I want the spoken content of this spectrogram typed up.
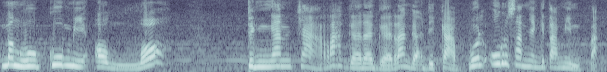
menghukumi Allah dengan cara gara-gara nggak dikabul urusan yang kita minta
